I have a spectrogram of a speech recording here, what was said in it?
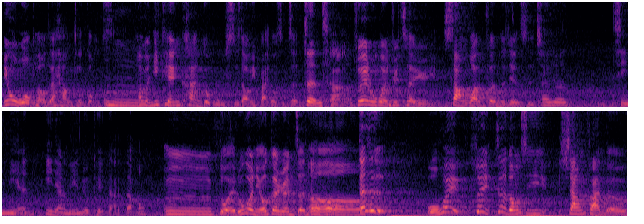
因为我有朋友在 hunter 公司，嗯。他们一天看个五十到一百都是正常，正常，所以如果你去乘以上万份这件事情，那就几年一两年就可以达到。嗯，对，如果你又更认真的话，嗯嗯嗯。但是我会，所以这个东西相反的，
